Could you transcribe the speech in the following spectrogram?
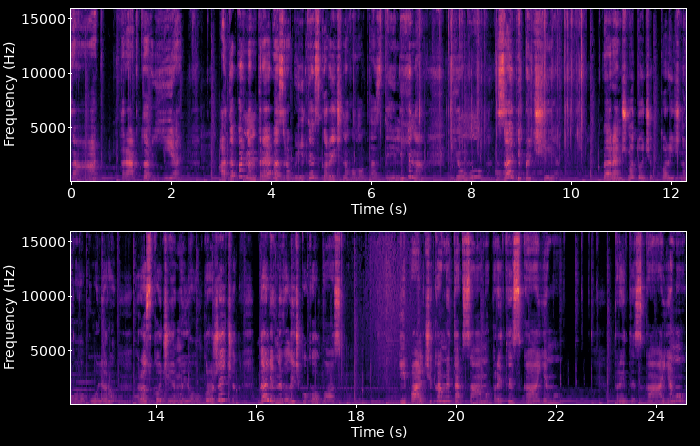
Так, трактор є. А тепер нам треба зробити з коричневого пластиліна йому ззаді причеп. Беремо шматочок коричневого кольору, розкочуємо його в кружечок, далі в невеличку ковбаску. І пальчиками так само притискаємо. Притискаємо,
